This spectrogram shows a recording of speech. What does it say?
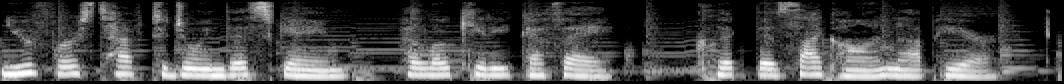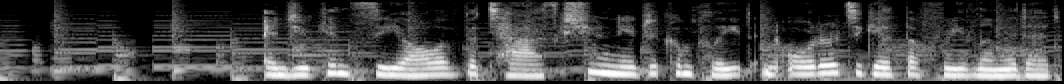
you first have to join this game, Hello Kitty Cafe. Click this icon up here. And you can see all of the tasks you need to complete in order to get the free limited.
